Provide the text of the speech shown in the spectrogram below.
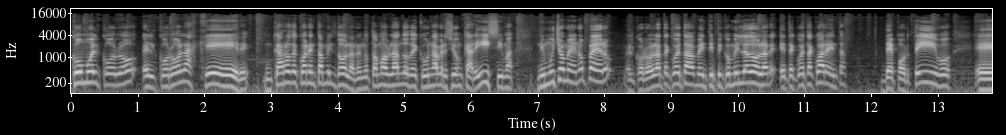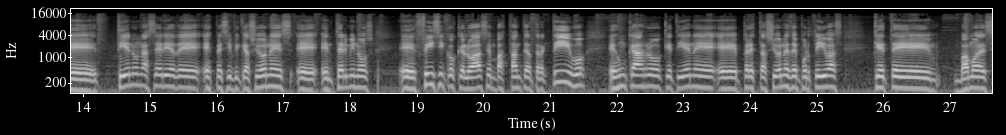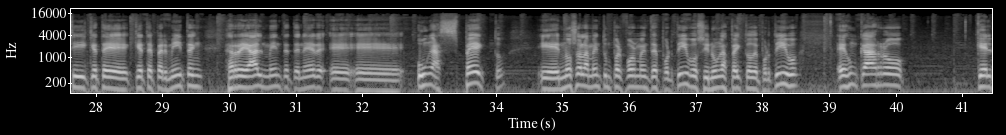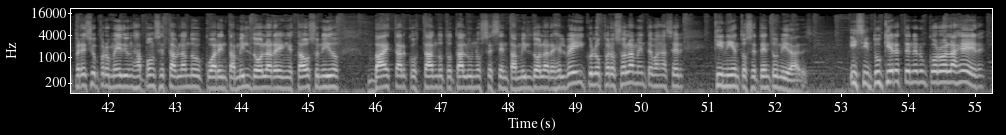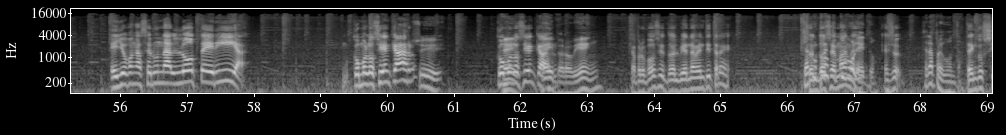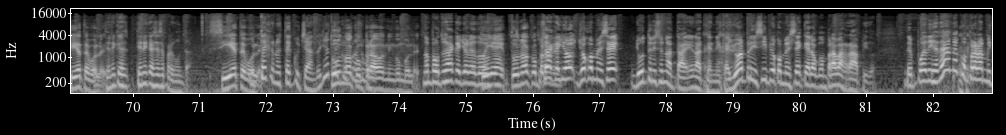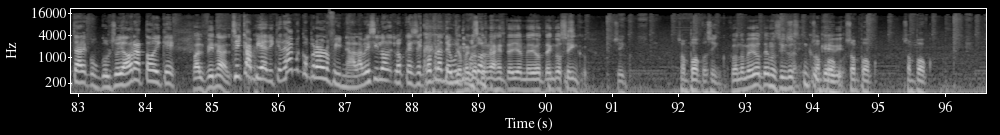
como el, Coro- el Corolla GR, un carro de 40 mil dólares. No estamos hablando de que una versión carísima, ni mucho menos, pero el Corolla te cuesta 20 y pico mil de dólares, este cuesta 40, deportivo, eh, tiene una serie de especificaciones eh, en términos eh, físicos que lo hacen bastante atractivo. Es un carro que tiene prestaciones deportivas que te, vamos a decir, que te, que te permiten realmente tener eh, eh, un aspecto, eh, no solamente un performance deportivo, sino un aspecto deportivo. Es un carro que el precio promedio en Japón se está hablando de 40 mil dólares, en Estados Unidos va a estar costando total unos 60 mil dólares el vehículo, pero solamente van a ser 570 unidades. Y si tú quieres tener un Corolla GR, ellos van a hacer una lotería. Como los 100 carros. Sí. Como Ey, los 100 carros. ey, pero bien. Que a propósito, el viernes 23. ¿Ya Son dos tu semanas. boleto? Eso, Esa es la pregunta. tengo siete boletos. Tiene que, tiene que hacer esa pregunta. Siete boletos. Usted que no está escuchando. Yo Tú no has comprado boleto. ningún boleto. No, porque tú sabes que yo le doy. Tú no- eh, tú no has tú comprado sabes que yo, yo comencé, yo utilicé una, una técnica. Yo al principio comencé que lo compraba rápido. Después dije, déjame comprar la mitad del concurso. Y ahora estoy que. Para el final. Sí, cambié. Dije, déjame comprarlo al final. A ver si lo, lo que se compran de Yo me último encontré son. una gente ayer me dijo, tengo cinco. Cinco. Son pocos, cinco. Cuando me dijo, tengo cinco, cinco, Son pocos, son pocos. Son pocos.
